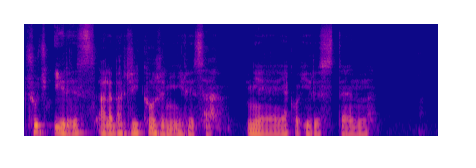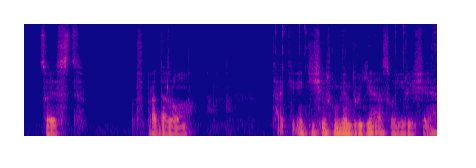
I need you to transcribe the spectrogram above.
Czuć irys, ale bardziej korzeń irysa. Nie jako irys ten, co jest w Pradalom. Tak, dzisiaj już mówiłem drugi raz o irysie,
